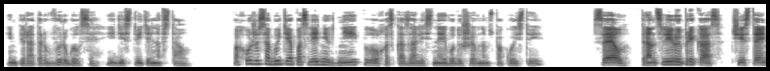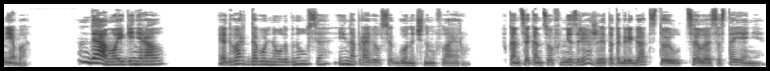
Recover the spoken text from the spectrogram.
Император выругался и действительно встал. Похоже, события последних дней плохо сказались на его душевном спокойствии. Сэл, транслируй приказ. Чистое небо. Да, мой генерал. Эдвард довольно улыбнулся и направился к гоночному флайеру. В конце концов, не зря же этот агрегат стоил целое состояние.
